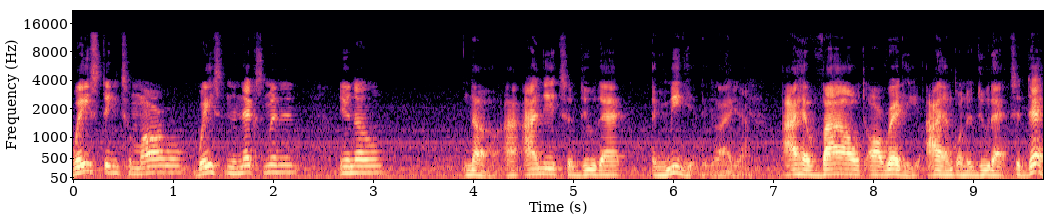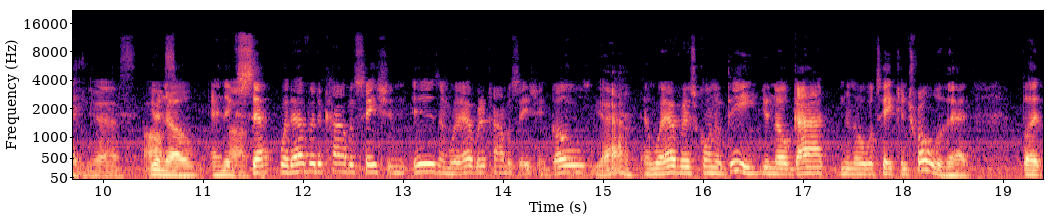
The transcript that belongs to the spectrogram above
wasting tomorrow, wasting the next minute, you know, no, I, I need to do that immediately. Like, Yeah. I have vowed already, I am going to do that today. Yes. Awesome. You know, and Awesome. accept whatever the conversation is and whatever the conversation goes Yeah. and whatever it's going to be, you know, God, you know, will take control of that. But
